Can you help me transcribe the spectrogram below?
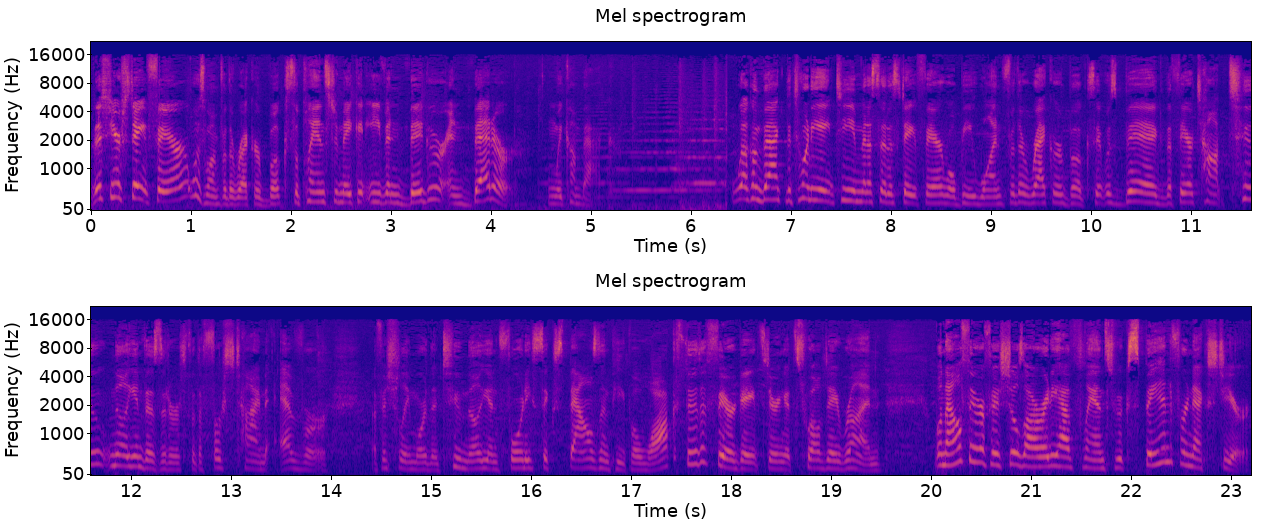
This year's State Fair was one for the record books. The plans to make it even bigger and better when we come back. Welcome back. The 2018 Minnesota State Fair will be one for the record books. It was big. The fair topped 2 million visitors for the first time ever. Officially, more than 2,046,000 people walked through the fair gates during its 12 day run. Well, now fair officials already have plans to expand for next year.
